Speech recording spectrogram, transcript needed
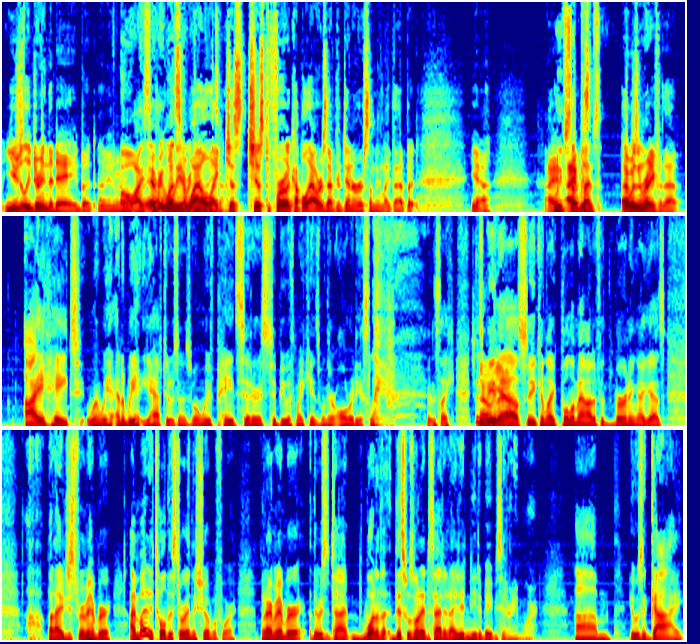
usually during the day, but I mean, Oh, I see. every I once in a while, like just just for a couple hours after dinner or something like that. But yeah, I, We've I was- sometimes- I wasn't ready for that. I hate when we and we you have to do sometimes when we've paid sitters to be with my kids when they're already asleep. it's like just Oh, be in the house so you can like pull them out if it's burning, I guess. Uh, but I just remember I might have told this story in the show before, but I remember there was a time one of the this was when I decided I didn't need a babysitter anymore. Um, it was a guy,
